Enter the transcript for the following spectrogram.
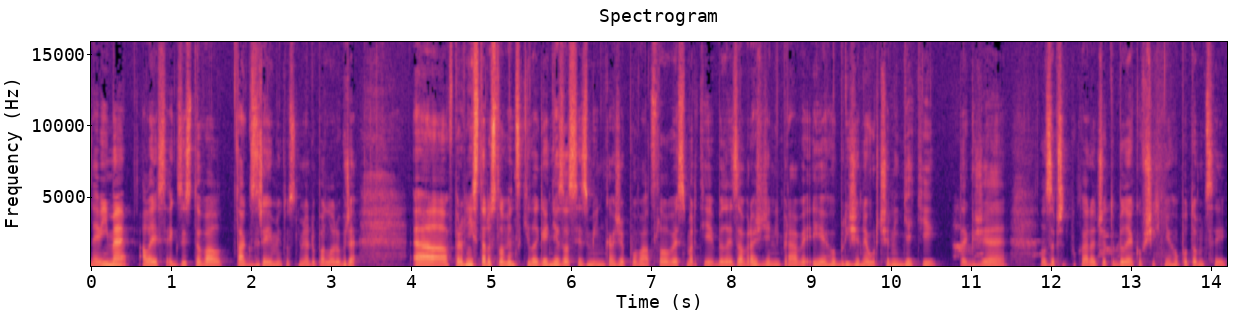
nevíme, ale jestli existoval, tak zřejmě to s ním nedopadlo dobře. Eh, v první staroslovenské legendě zase zmínka, že po Václavově smrti byly zavražděny právě i jeho blíže neurčený děti, takže lze předpokládat, že to byly jako všichni jeho potomci,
